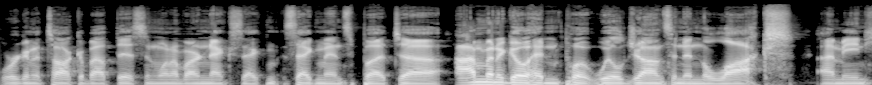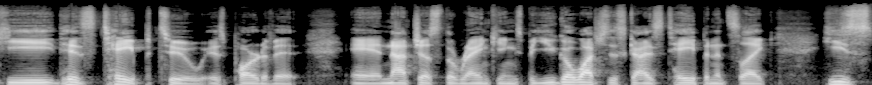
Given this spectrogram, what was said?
We're going to talk about this in one of our next seg- segments, but uh, I'm going to go ahead and put Will Johnson in the locks I mean, he his tape too is part of it, and not just the rankings. But you go watch this guy's tape, and it's like he's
